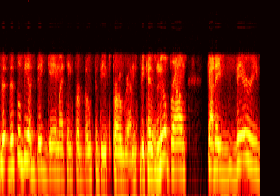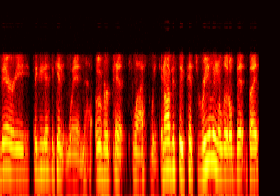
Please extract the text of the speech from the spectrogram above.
th- this will be a big game, I think, for both of these programs because Neal Brown got a very, very significant win over Pitt last week. And obviously, Pitt's reeling a little bit, but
